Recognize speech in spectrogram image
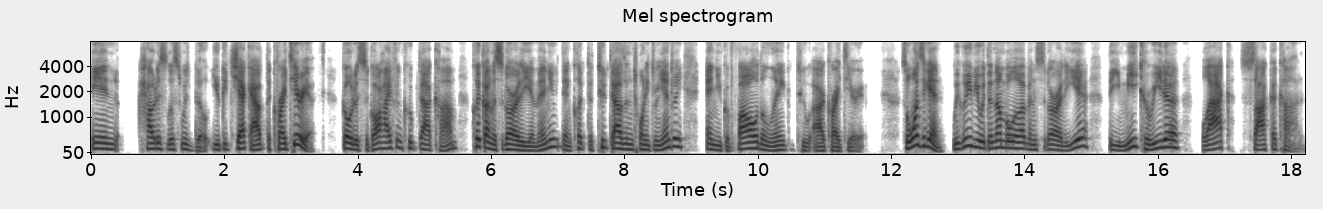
in how this list was built, you could check out the criteria. Go to cigar-coop.com, click on the Cigar of the Year menu, then click the 2023 entry, and you can follow the link to our criteria. So once again, we leave you with the number 11 Cigar of the Year, the Mi Querida Black Saka Khan.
